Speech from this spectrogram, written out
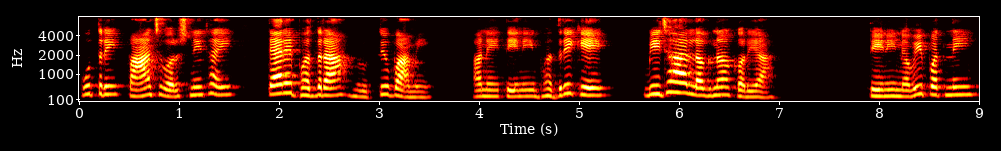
પુત્રી પાંચ વર્ષની થઈ ત્યારે ભદ્રા મૃત્યુ પામી અને તેની ભદ્રિકે બીજા લગ્ન કર્યા. તેની નવી પત્ની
